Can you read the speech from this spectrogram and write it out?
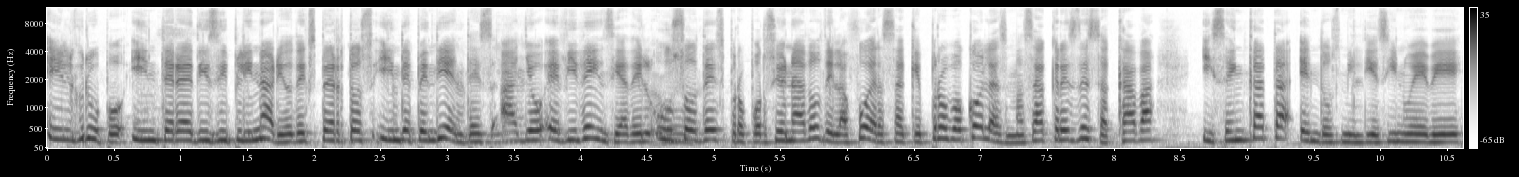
El grupo interdisciplinario de expertos independientes halló evidencia del uso desproporcionado de la fuerza que provocó las masacres de Sacaba y Sencata en 2019,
